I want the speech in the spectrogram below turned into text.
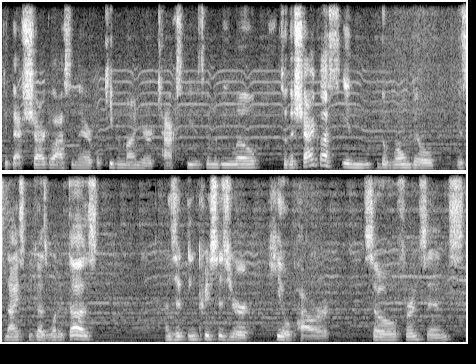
get that Shattered Glass in there, but keep in mind your attack speed is going to be low. So the Shattered Glass in the Roam build is nice because what it does is it increases your heal power. So for instance,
